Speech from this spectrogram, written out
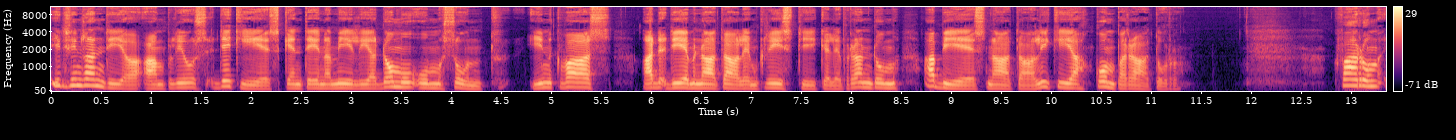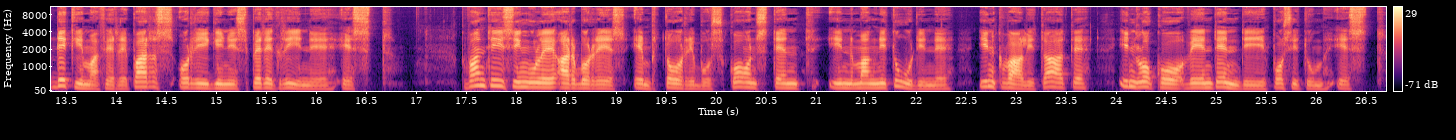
In Finlandia amplius decies centena milia domuum sunt, in quas ad diem natalem Christi celebrandum abies natalicia comparatur. Quarum decima ferre pars originis peregrine est. Quanti singule arbores emptoribus constent in magnitudine, in qualitate, in loco vendendi positum est.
